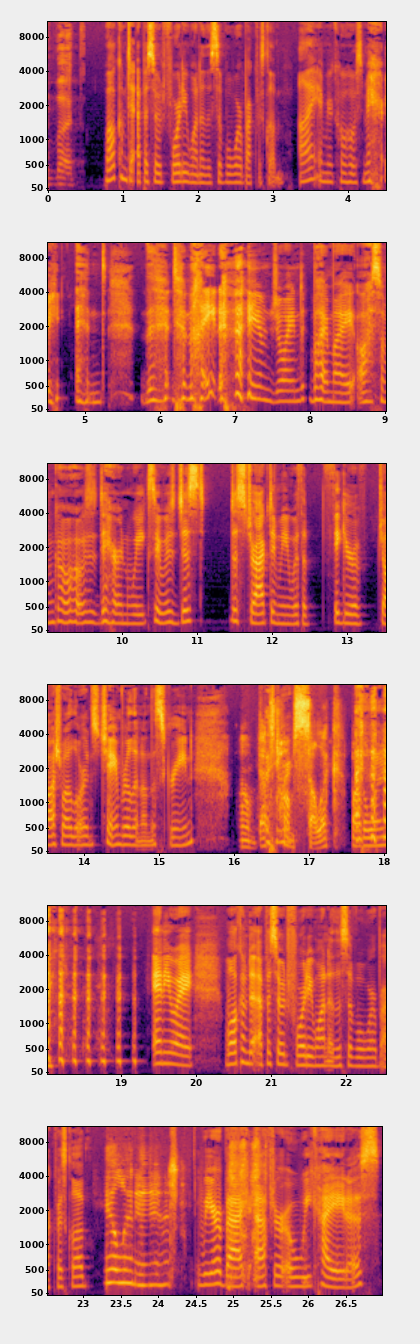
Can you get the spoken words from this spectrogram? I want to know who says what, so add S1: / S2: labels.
S1: under your butt.
S2: Welcome to episode 41 of the Civil War Breakfast Club. I am your co host, Mary, and the, tonight I am joined by my awesome co host, Darren Weeks, who was just distracting me with a figure of Joshua Lawrence Chamberlain on the screen.
S3: Um, that's Tom Selleck, by the way.
S2: anyway, welcome to episode 41 of the Civil War Breakfast Club.
S3: Killing it.
S2: We are back after a week hiatus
